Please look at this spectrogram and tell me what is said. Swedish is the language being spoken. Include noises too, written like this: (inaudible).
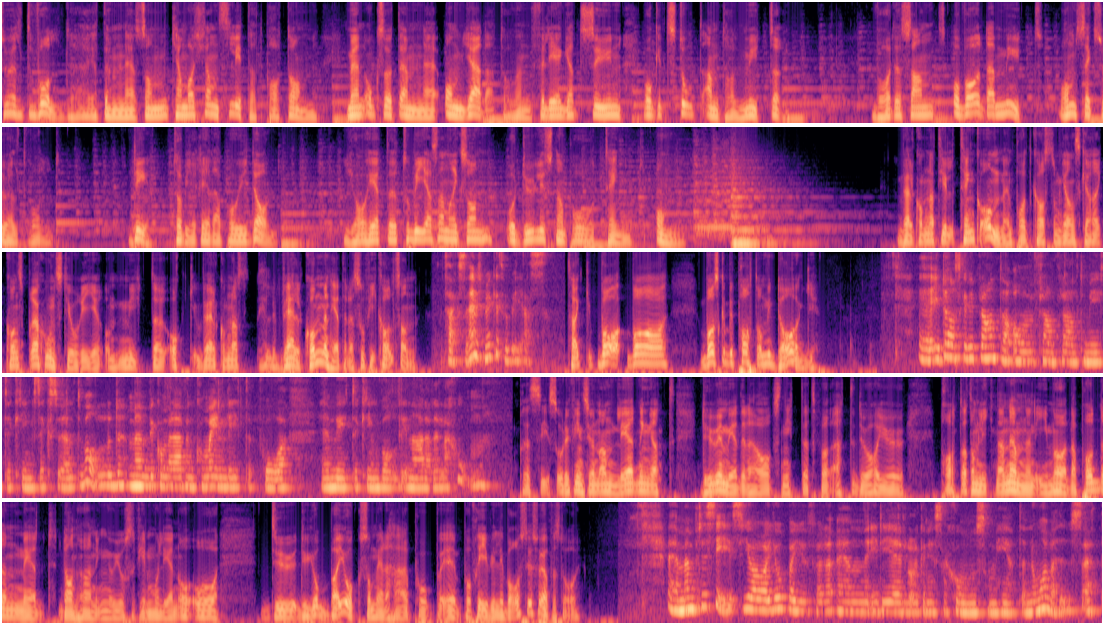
Sexuellt våld är ett ämne som kan vara känsligt att prata om, men också ett ämne omgärdat av en förlegad syn och ett stort antal myter. Vad är sant och vad är myt om sexuellt våld? Det tar vi reda på idag. Jag heter Tobias Henriksson och du lyssnar på Tänk om. Välkomna till Tänk om, en podcast som granskar konspirationsteorier och myter och välkomna, välkommen heter det, Sofie Karlsson. Tack så hemskt mycket Tobias. Tack. Vad, vad, vad ska vi prata om idag? Eh, idag ska vi prata om framförallt myter kring sexuellt våld, men vi kommer även komma in lite på eh, myter kring våld i nära relation. Precis, och det finns ju en anledning att du är med i det här avsnittet för att du har ju pratat om liknande ämnen i Mördarpodden med Dan Hörning och Josefin Måhlén och, och du, du jobbar ju också med det här på, på, eh, på frivillig basis vad jag förstår. Eh, men precis, jag jobbar ju för en ideell organisation som heter Novahuset.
